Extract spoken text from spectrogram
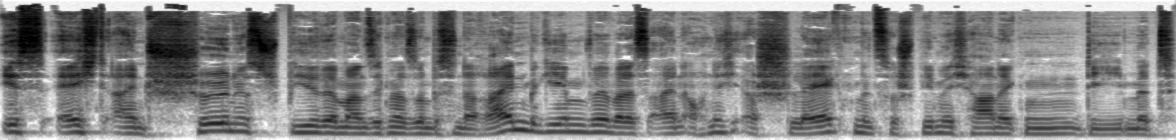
ist echt ein schönes Spiel, wenn man sich mal so ein bisschen da reinbegeben will, weil es einen auch nicht erschlägt mit so Spielmechaniken, die mit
